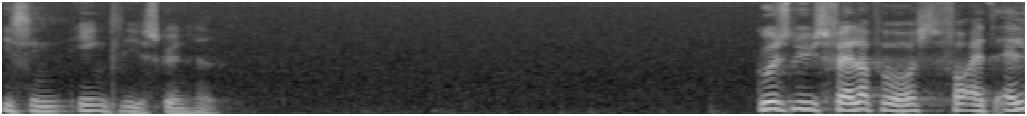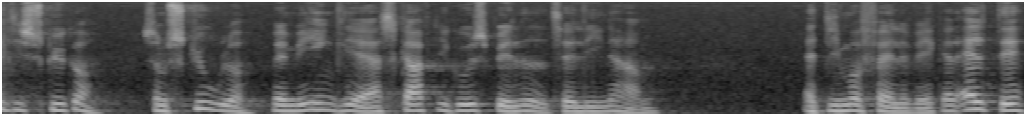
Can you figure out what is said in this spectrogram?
i sin egentlige skønhed. Guds lys falder på os, for at alle de skygger, som skjuler, hvem vi egentlig er, skabt i Guds billede til at ligne ham, at de må falde væk. At alt det,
